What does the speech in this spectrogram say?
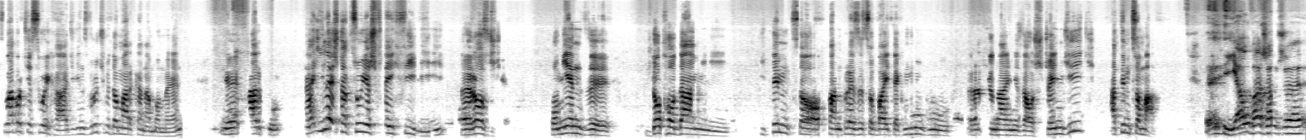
słabo cię słychać, więc wróćmy do Marka na moment. E, Marku, na ile szacujesz w tej chwili rozdział pomiędzy dochodami i tym, co pan prezes Obajtek mógł racjonalnie zaoszczędzić, a tym, co ma. Ja uważam, że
